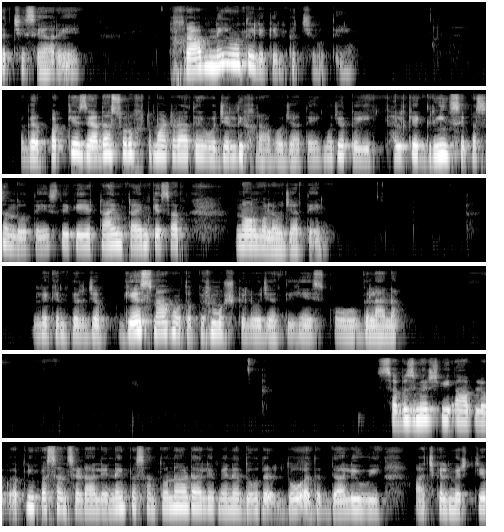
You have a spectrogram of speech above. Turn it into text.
कच्चे से आ रहे हैं। ख़राब नहीं होते, लेकिन कच्चे होते हैं। अगर पक्के ज़्यादा सुरख टमाटर आते हैं, वो जल्दी ख़राब हो जाते हैं। मुझे तो ये हल्के ग्रीन से पसंद होते हैं, इसलिए कि ये टाइम टाइम के साथ नॉर्मल हो जाते हैं। लेकिन फिर जब गैस ना हो तो फिर मुश्किल हो जाती है इसको गलाना। सब्ज़ मिर्च भी आप लोग अपनी पसंद से डालें, नहीं पसंद तो ना डालें। मैंने दो दो अदब डाली हुई। आजकल मिर्चें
